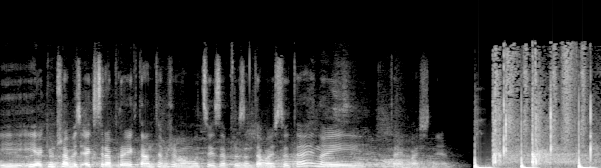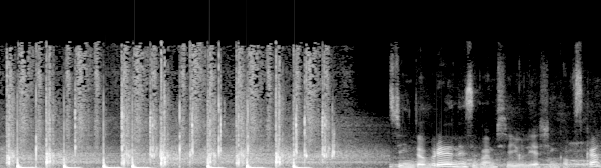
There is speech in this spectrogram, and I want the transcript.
i, i jakim trzeba być ekstra projektantem, żeby móc coś zaprezentować tutaj. No i tutaj właśnie. Dzień dobry, nazywam się Julia Sienkowska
